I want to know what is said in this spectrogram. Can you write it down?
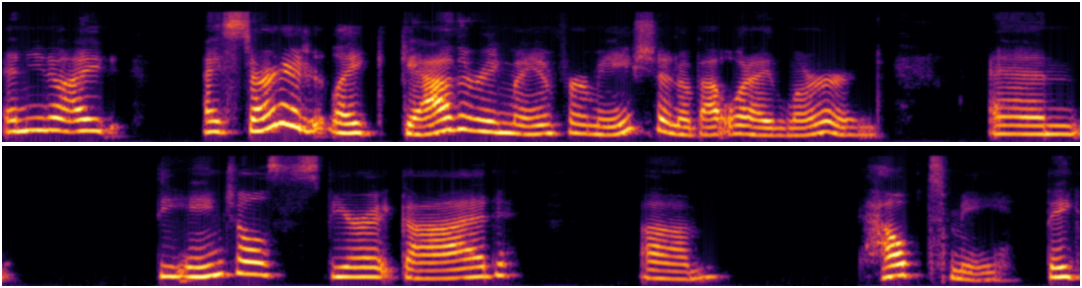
And you know i i started like gathering my information about what i learned. And the angels spirit god um helped me. They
